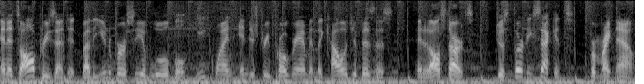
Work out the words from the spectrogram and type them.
and it's all presented by the University of Louisville Equine Industry Program in the College of Business, and it all starts just 30 seconds from right now.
